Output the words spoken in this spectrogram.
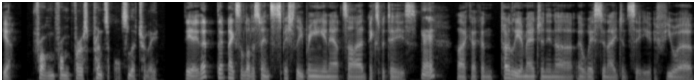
Yeah. from from first principles, literally. Yeah, that, that makes a lot of sense, especially bringing in outside expertise. Mhm. Like, I can totally imagine in a, a Western agency, if you were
